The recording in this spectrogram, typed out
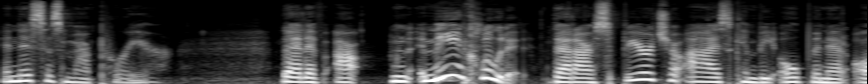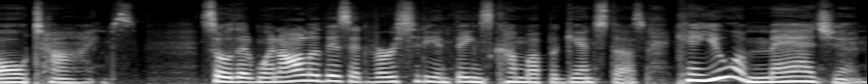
and this is my prayer, that if our, me included, that our spiritual eyes can be open at all times. So that when all of this adversity and things come up against us, can you imagine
